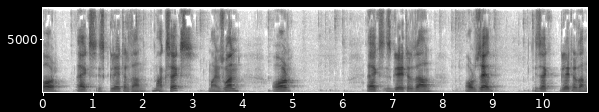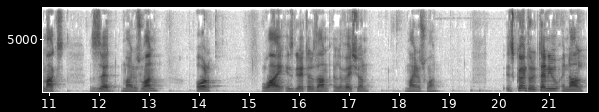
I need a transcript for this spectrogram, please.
or x is greater than max x minus 1 or x is greater than or z is x greater than max z minus 1 or y is greater than elevation minus 1 it's going to return you a null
